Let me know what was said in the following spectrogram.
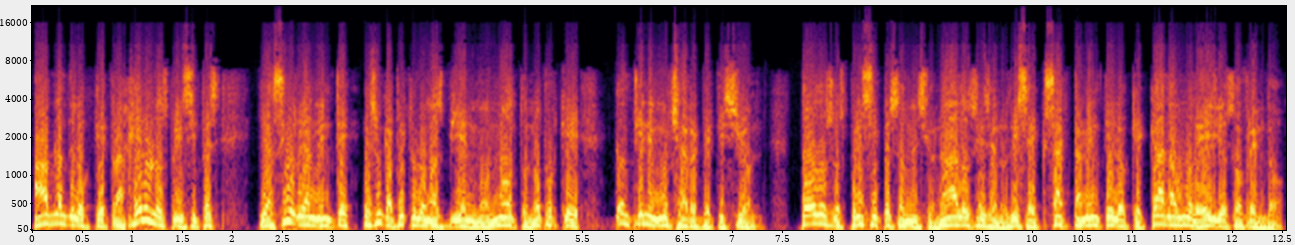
hablan de lo que trajeron los príncipes, y así realmente es un capítulo más bien monótono porque contiene mucha repetición. Todos los príncipes son mencionados y se nos dice exactamente lo que cada uno de ellos ofrendó.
